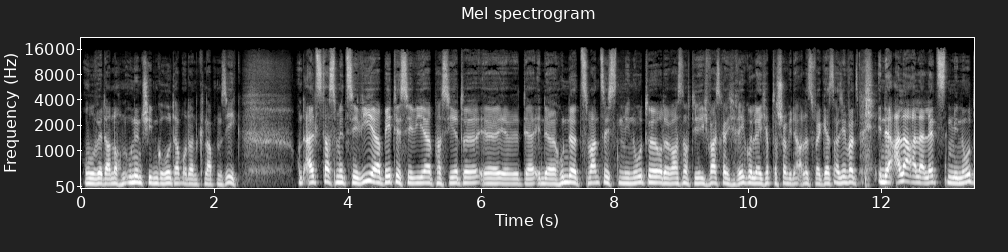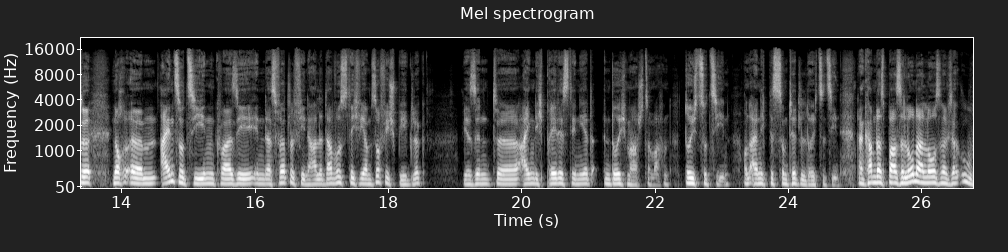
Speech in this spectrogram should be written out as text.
und wo wir dann noch einen Unentschieden geholt haben oder einen knappen Sieg. Und als das mit Sevilla, Betis Sevilla passierte, äh, der in der 120. Minute oder was noch die, ich weiß gar nicht, regulär, ich habe das schon wieder alles vergessen. Also jedenfalls in der aller allerletzten Minute noch ähm, einzuziehen, quasi in das Viertelfinale, da wusste ich, wir haben so viel Spielglück. Wir sind äh, eigentlich prädestiniert, einen Durchmarsch zu machen, durchzuziehen und eigentlich bis zum Titel durchzuziehen. Dann kam das Barcelona los und habe ich gesagt, uh,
